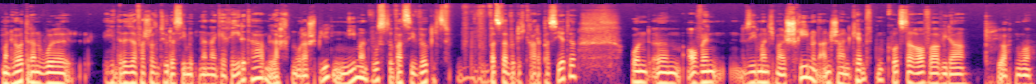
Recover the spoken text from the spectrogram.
man hörte dann wohl hinter dieser verschlossenen Tür, dass sie miteinander geredet haben, lachten oder spielten. Niemand wusste, was sie wirklich, was da wirklich gerade passierte. Und ähm, auch wenn sie manchmal schrien und anscheinend kämpften, kurz darauf war wieder ja nur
